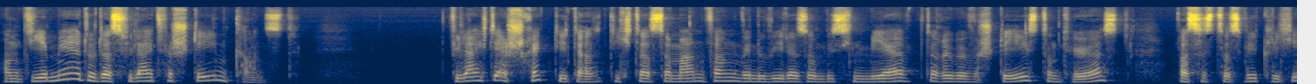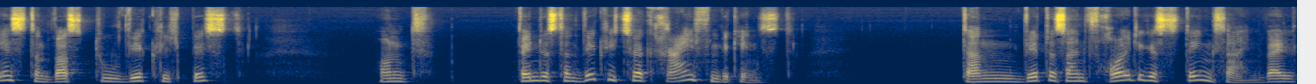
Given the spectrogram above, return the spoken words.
Und je mehr du das vielleicht verstehen kannst, vielleicht erschreckt dich das am Anfang, wenn du wieder so ein bisschen mehr darüber verstehst und hörst, was es das wirklich ist und was du wirklich bist. Und wenn du es dann wirklich zu ergreifen beginnst, dann wird das ein freudiges Ding sein, weil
